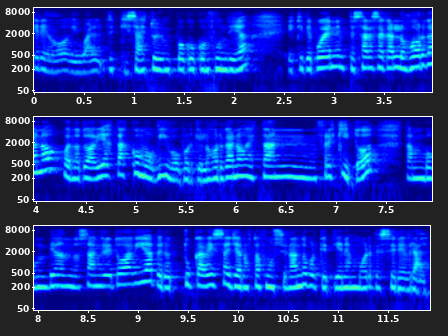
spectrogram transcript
creo, igual quizás estoy un poco confundida, es que te pueden empezar a sacar los órganos cuando todavía estás como vivo, porque los órganos están fresquitos, están bombeando sangre todavía, pero tu cabeza ya no está funcionando porque tienes muerte cerebral.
